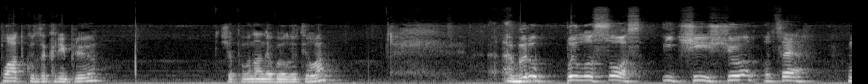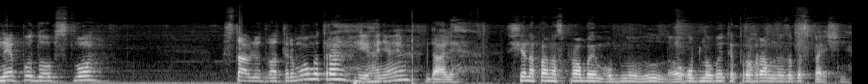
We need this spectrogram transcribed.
Платку закріплюю, щоб вона не вилетіла. Беру пилосос і чищу. Оце неподобство. Ставлю два термометра і ганяємо далі. Ще, напевно, спробуємо обновити програмне забезпечення.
